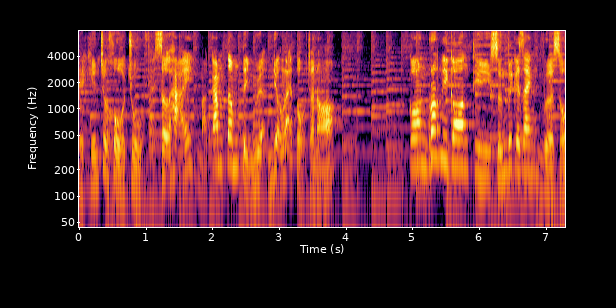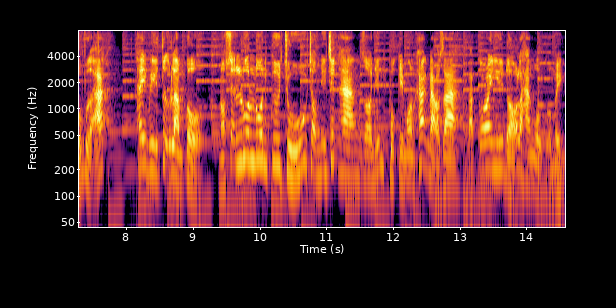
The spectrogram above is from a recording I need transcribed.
để khiến cho khổ chủ phải sợ hãi mà cam tâm tình nguyện nhượng lại tổ cho nó. Còn Rodricon thì xứng với cái danh vừa xấu vừa ác. Thay vì tự làm tổ, nó sẽ luôn luôn cư trú trong những chiếc hang do những Pokemon khác đào ra và coi như đó là hang ổ của mình.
